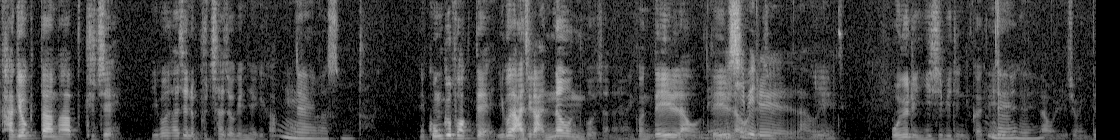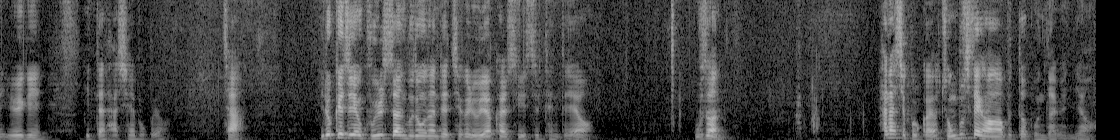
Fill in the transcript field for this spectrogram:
가격 담합 규제. 이건 사실은 부차적인 얘기 같고 네, 맞습니다. 공급 확대. 이건 아직 안 나온 거잖아요. 이건 내일 나올 네, 내일 나올 21일 예정이에요. 나올 예. 예정. 오늘이 20일이니까 내일 네, 네. 나올 예정인데 이 얘기 이따 다시 해보고요. 자 이렇게 지금 9.13 부동산 대책을 요약할 수 있을 텐데요. 우선 하나씩 볼까요? 종부세 강화부터 본다면요.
